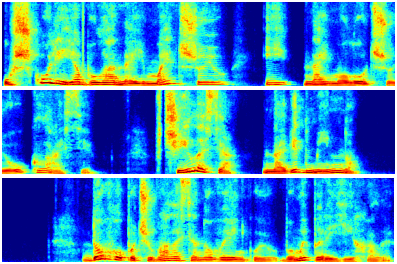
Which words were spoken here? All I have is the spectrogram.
У школі я була найменшою і наймолодшою у класі. Вчилася на відмінно. довго почувалася новенькою, бо ми переїхали.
